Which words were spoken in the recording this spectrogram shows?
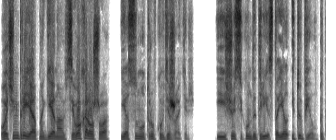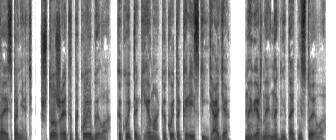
Очень приятно, Гена. Всего хорошего. Я сунул трубку в держатель. И еще секунды три стоял и тупил, пытаясь понять, что же это такое было. Какой-то Гена, какой-то корейский дядя. Наверное, нагнетать не стоило.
